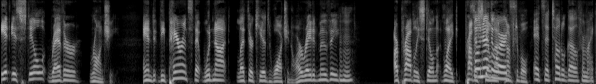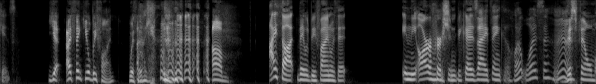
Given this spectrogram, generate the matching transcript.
it is still rather raunchy. And the parents that would not let their kids watch an R-rated movie Mhm. are probably still not, like probably So still not words- comfortable. it's a total go for my kids. Yeah, I think you'll be fine with Oh, it. yeah. Um, I thought they would be fine with it in the R version because I think what was the, eh. this film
